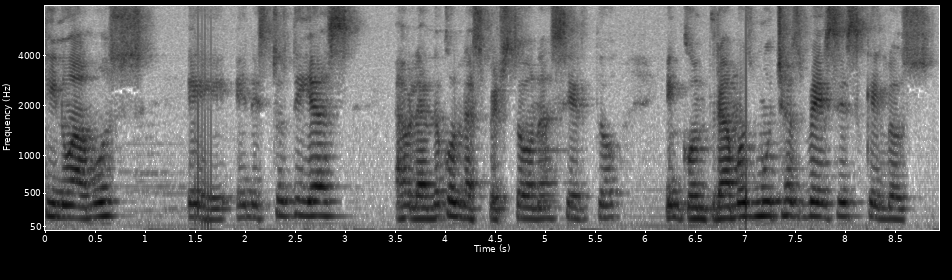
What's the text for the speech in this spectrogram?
continuamos eh, en estos días hablando con las personas, ¿cierto? Encontramos muchas veces que los,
